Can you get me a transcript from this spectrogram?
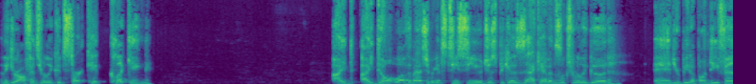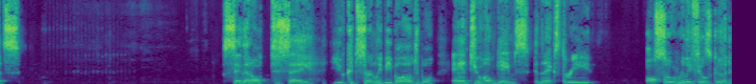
I think your offense really could start kick, clicking. I, I don't love the matchup against TCU just because Zach Evans looks really good and you're beat up on defense. Say that all to say you could certainly be bowl eligible, and two home games in the next three also really feels good.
